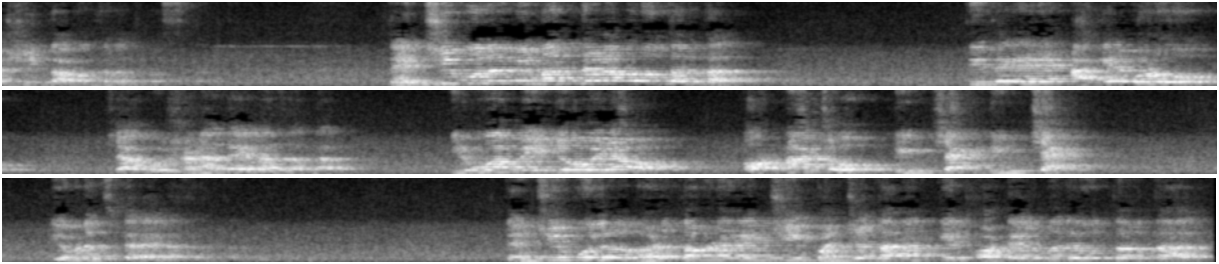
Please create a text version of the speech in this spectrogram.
अशी कामं करत बसतात. त्यांची मुलं विमानतळावर उतरतात. तिथे हे आगे बढो च्या घोषणा द्यायला जातात. किंवा बेजो बजाव और नाचो डिंचॅक डिंचॅक एवढंच करायला जातात. त्यांची मुलं भडकावणाऱ्यांची पंचतारांकित हॉटेलमध्ये उतरतात.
